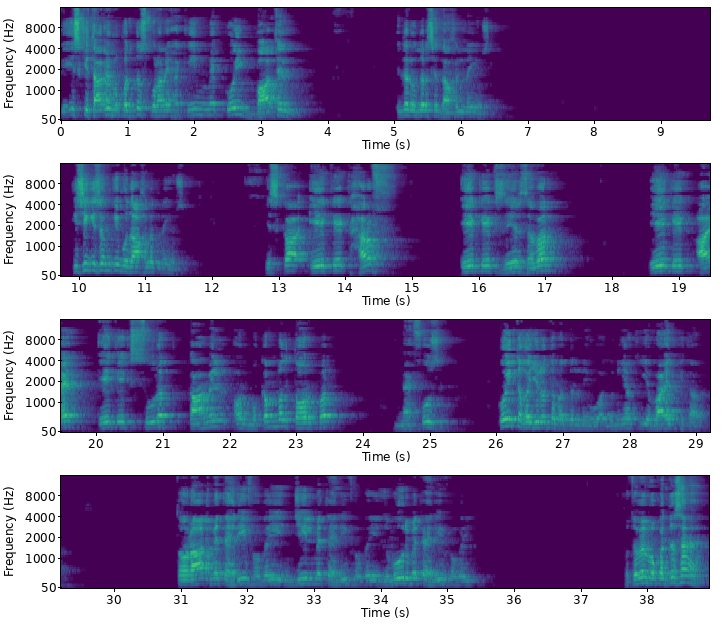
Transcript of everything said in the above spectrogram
کہ اس کتاب مقدس قرآن حکیم میں کوئی باطل ادھر ادھر سے داخل نہیں ہو سکتی کسی قسم کی مداخلت نہیں ہو سکتی اس کا ایک ایک حرف ایک ایک زیر زبر، ایک ایک آیت، ایک ایک صورت کامل اور مکمل طور پر محفوظ ہے۔ کوئی تغیر و تبدل نہیں ہوا۔ دنیا کی یہ واحد کتاب۔ ہے تو رات میں تحریف ہو گئی، انجیل میں تحریف ہو گئی، زبور میں تحریف ہو گئی۔ کتب مقدسہ ہیں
